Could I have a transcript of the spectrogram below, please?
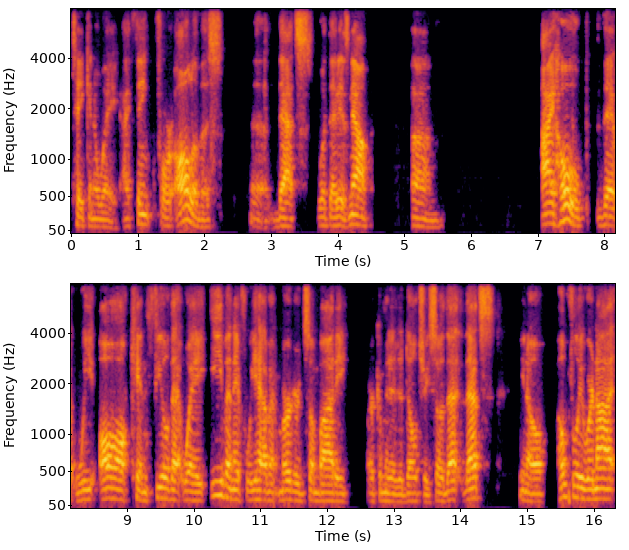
taken away. I think for all of us, uh, that's what that is. Now, um, I hope that we all can feel that way, even if we haven't murdered somebody or committed adultery. So that that's you know, hopefully we're not.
